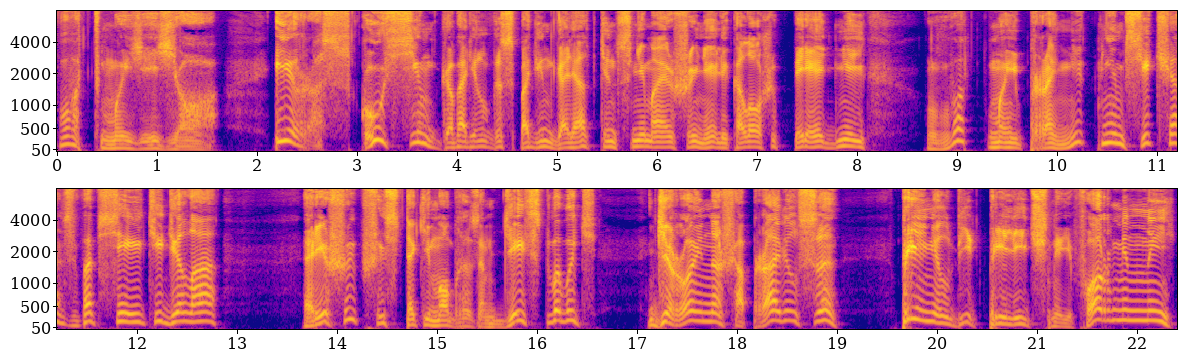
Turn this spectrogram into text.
вот мы ее и раскусим, — говорил господин Галяткин, снимая шинели калоши передней. Вот мы и проникнем сейчас во все эти дела — Решившись таким образом действовать, герой наш оправился, принял вид приличный и форменный,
